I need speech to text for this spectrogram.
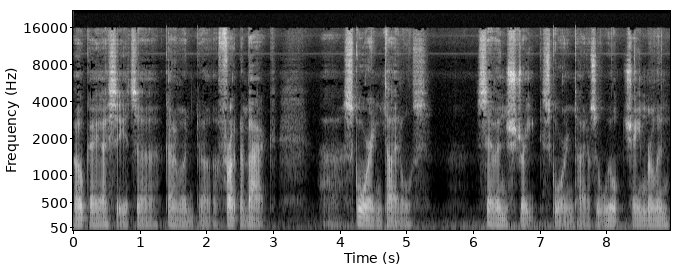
okay, I see. It's a kind of a, a front and a back uh, scoring titles. Seven straight scoring titles. So Wilt Chamberlain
